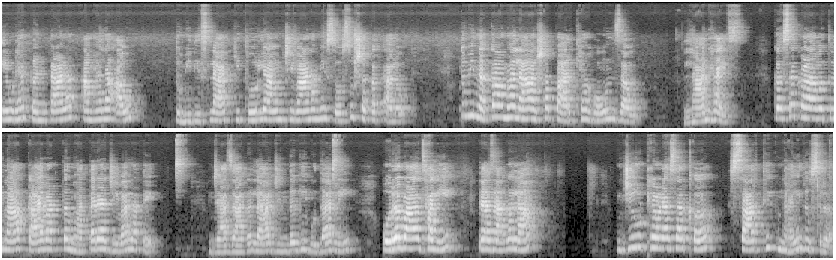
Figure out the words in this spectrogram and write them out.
एवढ्या कंटाळात आम्हाला आऊ तुम्ही दिसलात की थोरल्या आऊंची वाण आम्ही सोसू शकत आलो. तुम्ही नका आम्हाला अशा पारख्या होऊन जाऊ. लहान हायस कसं कळावं तुला काय वाटतं म्हाताऱ्या जीवाला ते? ज्या जागला जिंदगी गुदारली पोरं बाळा झाली त्या जागला जीव ठेवण्यासारखं सार्थिक नाही दुसरं.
